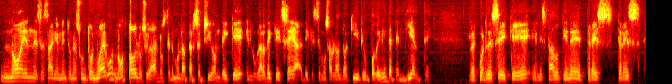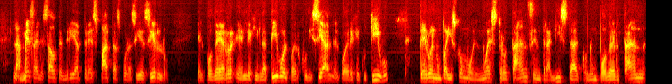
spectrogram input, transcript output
no es necesariamente un asunto nuevo, ¿no? Todos los ciudadanos tenemos la percepción de que en lugar de que sea, de que estemos hablando aquí de un poder independiente, recuérdese que el Estado tiene tres, tres, la mesa del Estado tendría tres patas, por así decirlo. El poder legislativo, el poder judicial, el poder ejecutivo, pero en un país como el nuestro, tan centralista, con un poder tan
